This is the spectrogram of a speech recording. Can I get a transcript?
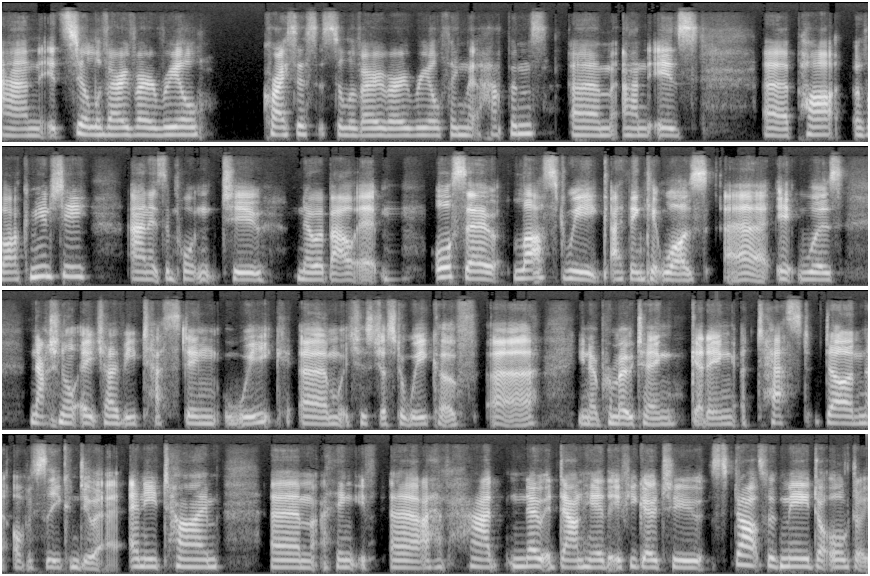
and it's still a very very real crisis. It's still a very very real thing that happens um, and is uh, part of our community, and it's important to know about it. Also, last week, I think it was, uh, it was National HIV Testing Week, um, which is just a week of, uh, you know, promoting getting a test done. Obviously, you can do it at any time. Um, I think if uh, I have had noted down here that if you go to startswithme.org.uk,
